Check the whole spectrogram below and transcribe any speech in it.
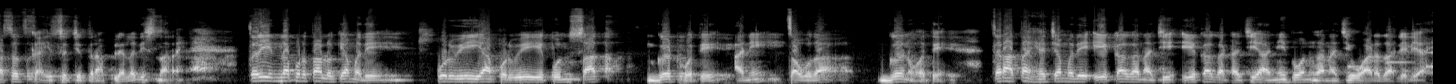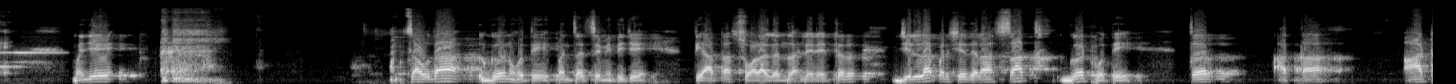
असंच काहीच चित्र आपल्याला दिसणार आहे. तर इंदापूर तालुक्यामध्ये पूर्वी यापूर्वी एकूण सात गट होते आणि चौदा गण होते. तर आता ह्याच्यामध्ये एका गणाची एका गटाची आणि दोन गणाची वाढ झालेली आहे. म्हणजे चौदा गण होते पंचायत समितीचे ते आता सोळा गण झालेले आहेत. तर जिल्हा परिषदेला सात गट होते. तर आता आठ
